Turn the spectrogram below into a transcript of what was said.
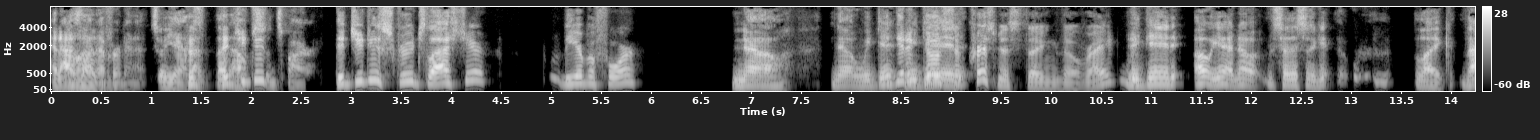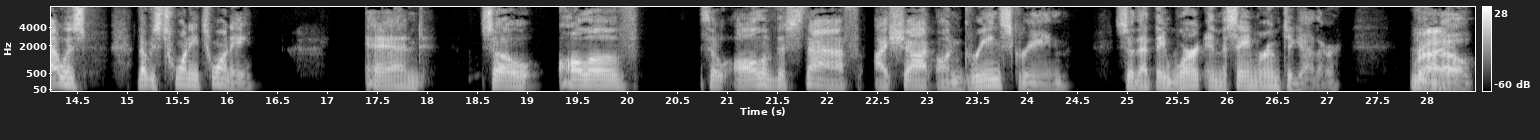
It has um, that effort in it. So yeah, that, that did helps you do, inspire. Did you do Scrooge last year? The year before? No, no, we did. You did a Ghost did, of Christmas thing though, right? We did. Oh yeah, no. So this is like that was that was 2020, and so all of so all of the staff I shot on green screen so that they weren't in the same room together right. though,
